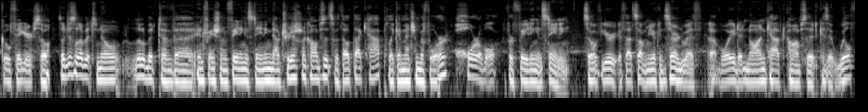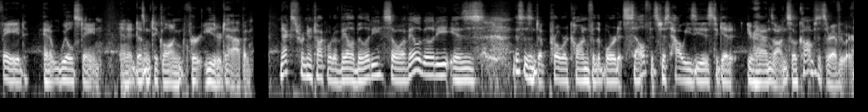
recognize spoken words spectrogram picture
Go figure. So, so just a little bit to know, a little bit of uh, information on fading and staining. Now, traditional composites without that cap, like I mentioned before, horrible for fading and staining. So if you're if that's something you're concerned with, avoid a non-capped composite because it will fade and it will stain, and it doesn't take long for either to happen. Next, we're going to talk about availability. So, availability is this isn't a pro or con for the board itself, it's just how easy it is to get your hands on. So, composites are everywhere.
